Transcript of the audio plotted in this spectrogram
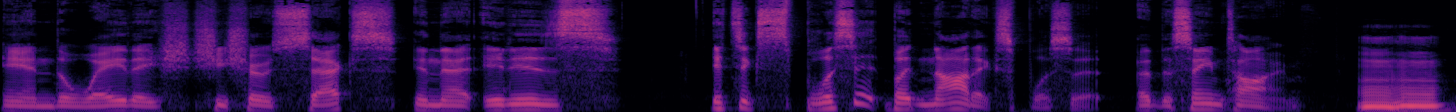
and the way they she shows sex in that it is it's explicit but not explicit at the same time. Mm-hmm.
